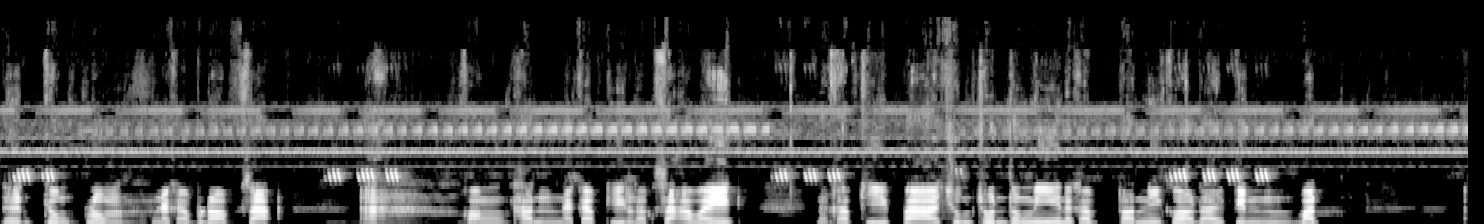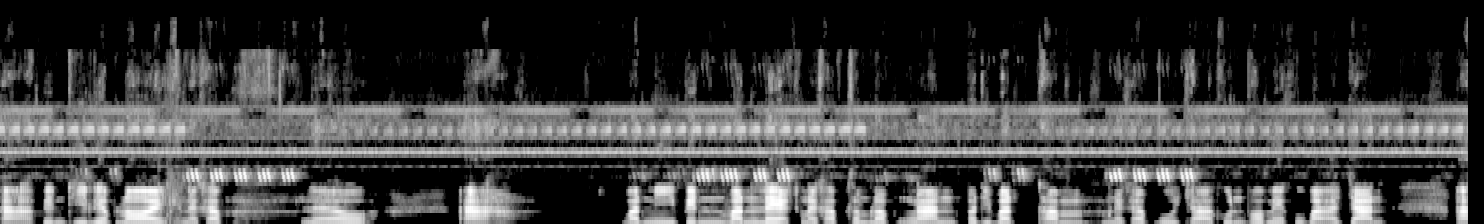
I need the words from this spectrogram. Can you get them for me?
เดินจงกรมนะครับ รอบสระของท่านนะครับที่รักษาไว้ นะครับ ที่ป่าชุมชนตรงนี้นะครับ ตอนนี้ก็ได้เป็นวัดอ่าเป็นที่เรียบร้อยนะครับ แล้วอ่าวันนี้เป็นวันแรกนะครับสำหรับงานปฏิบัติธรรมนะครับ บูชาคุณพ่อแม่ครูบาอาจารย์อ่า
